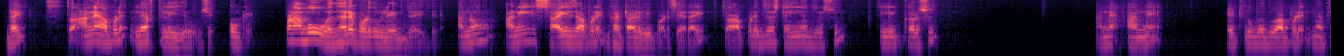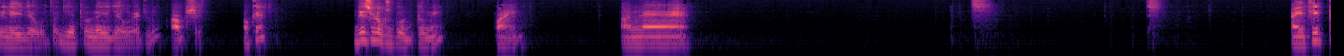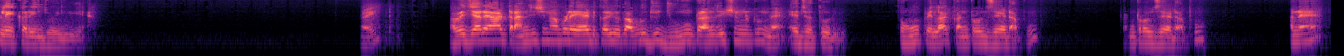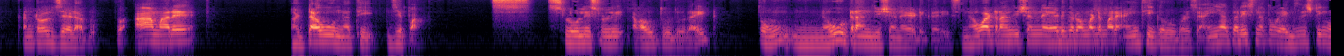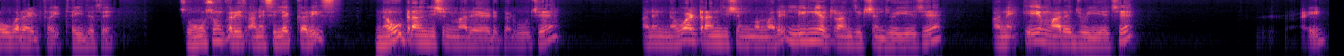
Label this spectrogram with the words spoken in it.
રાઈટ તો આને આપણે લેફ્ટ લઈ જવું છે. ઓકે પણ આ બહુ વધારે પડતું લેફ્ટ જાય છે. આનો, આની સાઈઝ આપણે ઘટાડવી પડશે રાઈટ તો આપણે જસ્ટ અહીંયા જશું ક્લિક કરશું. અને આને એટલું બધું આપણે નથી લઈ જવું, તો જેટલું લઈ જવું એટલું આપશે. Okay this looks good to me fine અને અહીંથી પ્લે કરીને જોઈ લઈએ. રાઈટ હવે જ્યારે આ ટ્રાન્ઝેક્શન આપણે એડ કર્યું તો આપણું જે જૂનું ટ્રાન્ઝેક્શન હતું ને, એ જતું રહ્યું. તો હું પહેલાં કંટ્રોલ ઝેડ આપું. કંટ્રોલ ઝેડ આપું અને કંટ્રોલ ઝેડ આપું. તો આ મારે હટાવવું નથી, જે પા સ્લોલી સ્લોલી આવતું હતું રાઈટ તો હું નવું ટ્રાન્ઝિશન એડ કરીશ. નવા ટ્રાન્ઝિશનને એડ કરવા માટે મારે અહીંથી કરવું પડશે. અહીંયા કરીશ ને તો એક્ઝિસ્ટિંગ ઓવરરાઇડ થઈ થઈ જશે. સો હું શું કરીશ? આને સિલેક્ટ કરીશ. નવું ટ્રાન્ઝિશન મારે એડ કરવું છે. અને નવા ટ્રાન્ઝિશનમાં મારે લિનિયર ટ્રાન્ઝેક્શન જોઈએ છે. અને એ મારે જોઈએ છે રાઈટ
